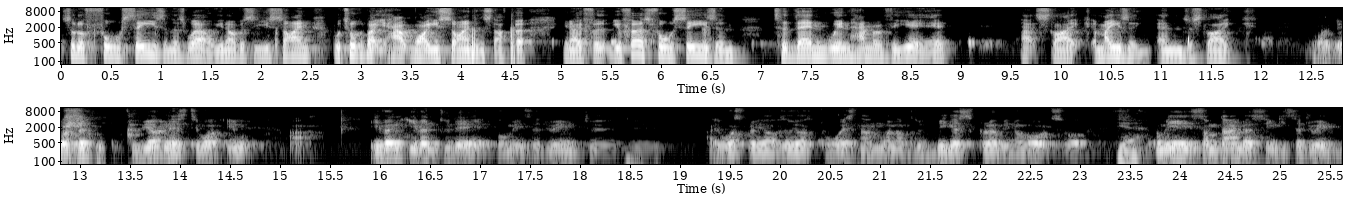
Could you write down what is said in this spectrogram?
sort of full season as well. You know, obviously you signed, we'll talk about how, why you signed and stuff, but, you know, for your first full season to then win Hammer of the Year, that's like amazing. And just like, Well, to be honest, what it, even even today, for me, it's a dream to. to I was player of the year to West Ham, one of the biggest club in the world. So Yeah. for me, sometimes I think it's a dream.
